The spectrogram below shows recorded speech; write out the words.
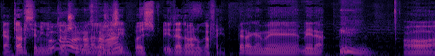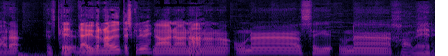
14 minutos Uh, o no una cosa mal. así. Puedes irte a tomar un café. Espera que me... Mira. oh, ahora... Es que... ¿David Bernabéu te escribe? No, no, no, Ah. no, no. Una... Una... Joder.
